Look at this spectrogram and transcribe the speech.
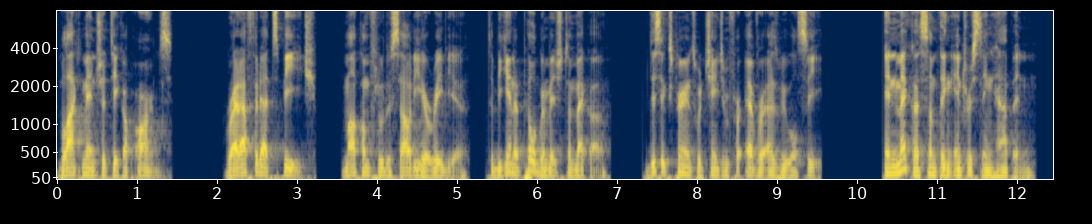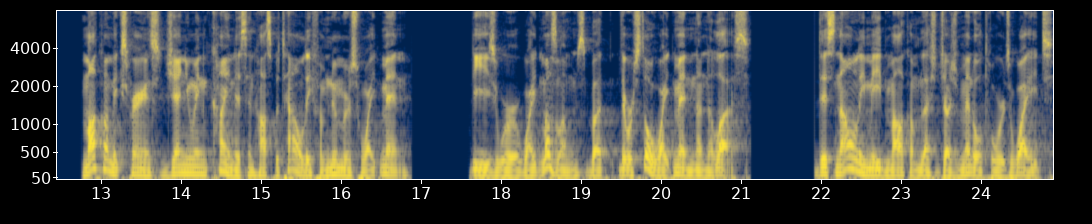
black men should take up arms. Right after that speech, Malcolm flew to Saudi Arabia to begin a pilgrimage to Mecca. This experience would change him forever, as we will see. In Mecca, something interesting happened. Malcolm experienced genuine kindness and hospitality from numerous white men. These were white Muslims, but they were still white men nonetheless. This not only made Malcolm less judgmental towards whites,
